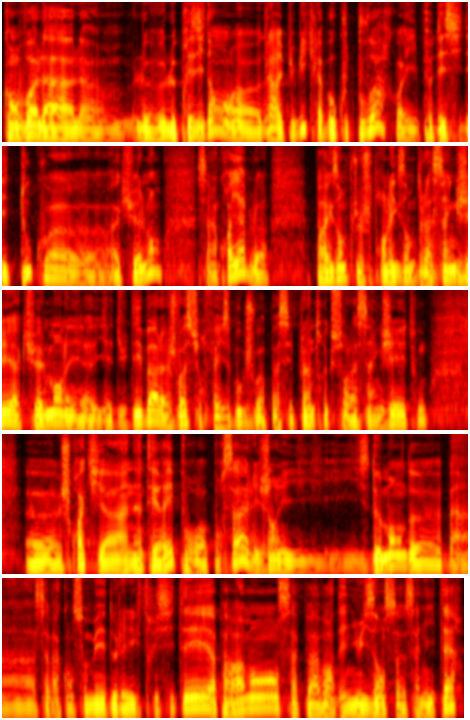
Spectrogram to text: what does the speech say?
quand on voit le, président de la République, il a beaucoup de pouvoir, quoi. Il peut décider de tout, quoi. actuellement, c'est incroyable. Par exemple, je prends l'exemple de la 5G. Actuellement, il y, a du débat. Là, je vois sur Facebook, je vois passer plein de trucs sur la 5G et tout. je crois qu'il y a un intérêt pour, pour ça. Les gens, se demandent, euh, ben, ça va consommer de l'électricité apparemment, ça peut avoir des nuisances sanitaires.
